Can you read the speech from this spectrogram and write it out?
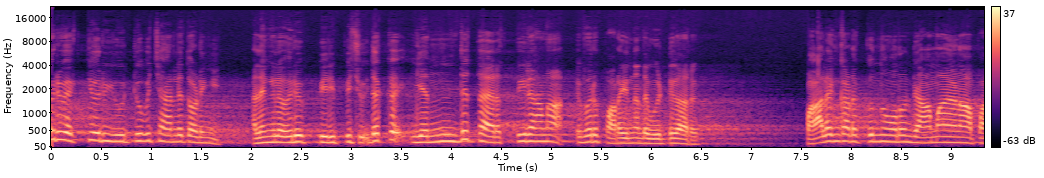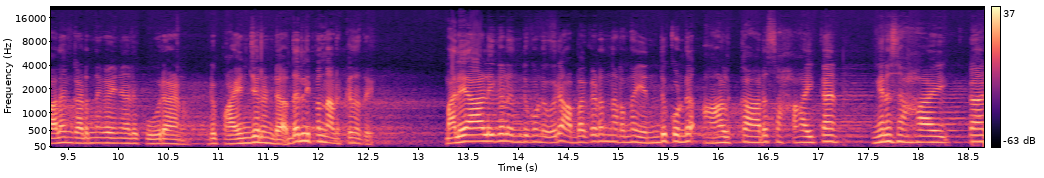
ഒരു വ്യക്തി ഒരു യൂട്യൂബ് ചാനൽ തുടങ്ങി അല്ലെങ്കിൽ ഒരു പിരിപ്പിച്ചു. ഇതൊക്കെ എന്ത് തരത്തിലാണ് ഇവർ പറയുന്നത് വീട്ടുകാർ? പാലം കടക്കുന്നോറും രാമായണ പാലം കടന്നു കഴിഞ്ഞാൽ കൂരായണം. ഒരു പഴഞ്ചലുണ്ട് അതല്ല ഇപ്പം നടക്കുന്നത്. മലയാളികൾ എന്തുകൊണ്ട് ഒരു അപകടം നടന്ന എന്തുകൊണ്ട് ആൾക്കാർ സഹായിക്കാൻ ഇങ്ങനെ സഹായിക്കാൻ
